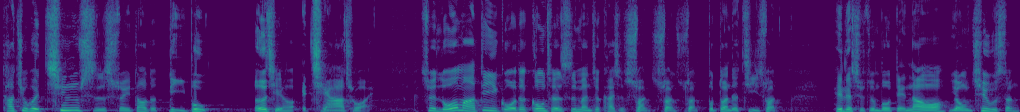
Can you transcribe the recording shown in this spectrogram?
它就会侵蚀水道的底部，而且哦，会掐出来。所以罗马帝国的工程师们就开始算算算，不断的计算。黑的水准部电脑哦，用手算，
